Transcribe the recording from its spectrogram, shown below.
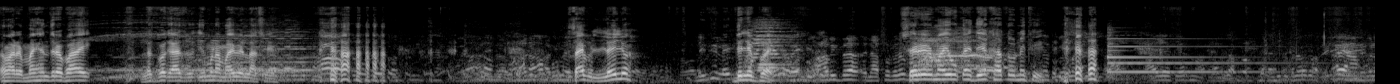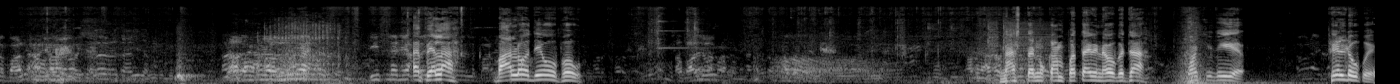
અમારે મહેન્દ્રભાઈ લગભગ આજ એમણામાં આવેલા છે. સાહેબ, લઈ લો. દિલીપભાઈ, શરીરમાં એવું કઈ દેખાતું નથી. પેલા બાલો દેવો ભાવ. નાસ્તાનું કામ પતાવીને હવે બધા પહોંચી જઈએ ફિલ્ડ ઉપર.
